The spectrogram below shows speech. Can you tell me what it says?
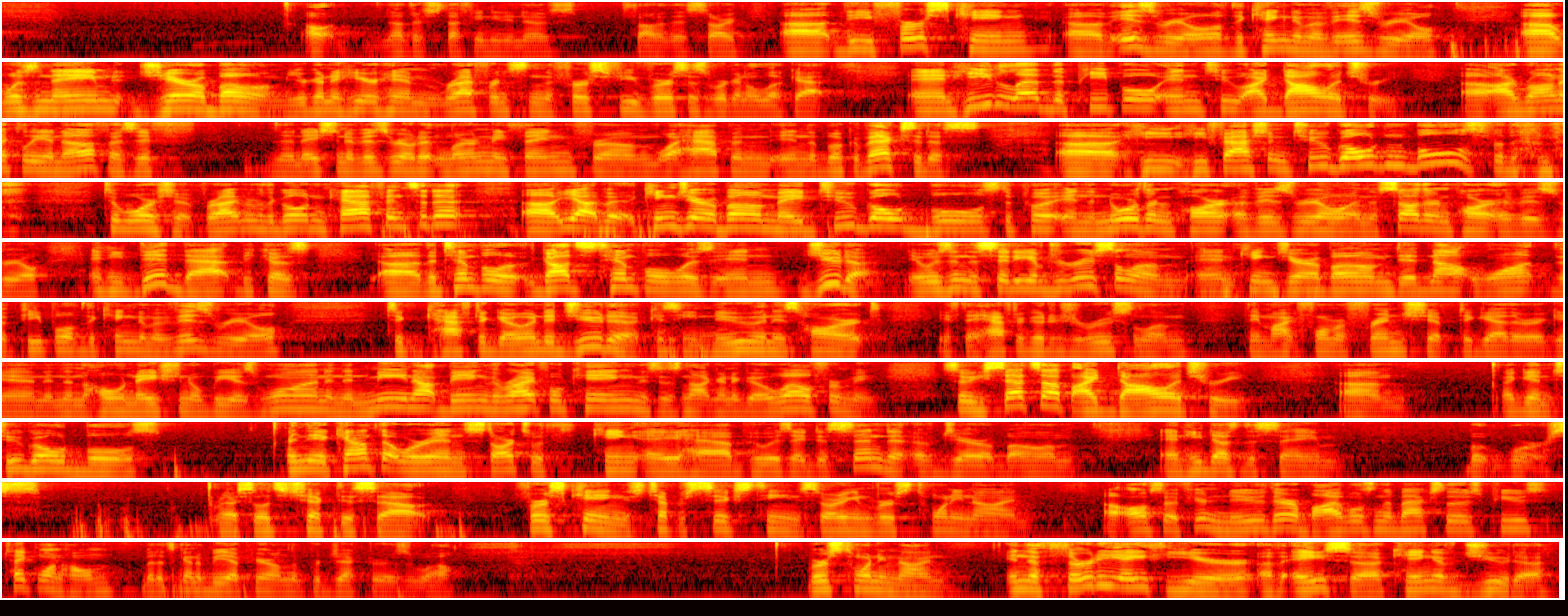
oh, another stuff you need to know thought of this, sorry. Uh, the first king of Israel, of the kingdom of Israel, uh, was named Jeroboam. You're going to hear him referenced in the first few verses we're going to look at. And he led the people into idolatry. Uh, ironically enough, as if the nation of Israel didn't learn anything from what happened in the book of Exodus, uh, he, he fashioned two golden bulls for them to worship, right? Remember the golden calf incident? Uh, yeah, but King Jeroboam made two gold bulls to put in the northern part of Israel and the southern part of Israel. And he did that because uh, the temple, God's temple was in Judah. It was in the city of Jerusalem. And King Jeroboam did not want the people of the kingdom of Israel to have to go into Judah because he knew in his heart if they have to go to Jerusalem, they might form a friendship together again, and then the whole nation will be as one. And then me not being the rightful king, this is not going to go well for me. So he sets up idolatry um, again, two gold bulls. And the account that we're in starts with King Ahab, who is a descendant of Jeroboam, and he does the same, but worse. All right, so let's check this out. 1 Kings chapter 16, starting in verse 29. Uh, also, if you're new, there are Bibles in the backs of those pews. Take one home, but it's going to be up here on the projector as well. Verse 29. In the 38th year of Asa, king of Judah,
